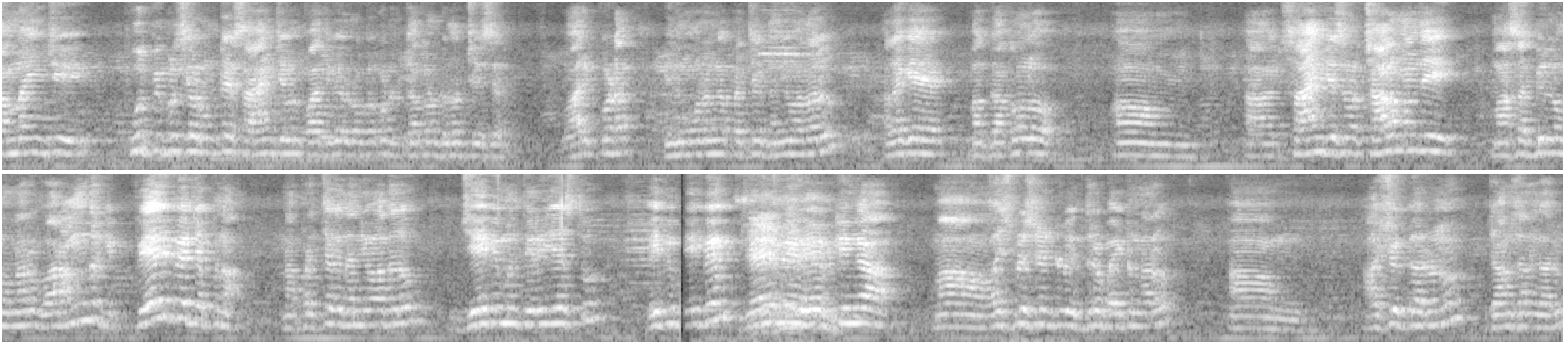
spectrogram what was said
సంబంధించి పూర్ పీపుల్స్ ఎవరు ఉంటే సహాయం చేయమని పాతిక వేల రూపాయలు కూడా గతంలో డొనేట్ చేశారు. వారికి కూడా ఇది మూలంగా ప్రత్యేక ధన్యవాదాలు. అలాగే మా గతంలో సాయం చేసిన చాలామంది మా సభ్యుల్లో ఉన్నారు. వారందరికీ పేరు పేరు చెప్పిన నా ప్రత్యేక ధన్యవాదాలు. జేబీఎం తెలియజేస్తూ ఏపీ జేబీఎం ముఖ్యంగా మా వైస్ ప్రెసిడెంట్లు ఇద్దరు బయట ఉన్నారు. అశోక్ గారును జాన్సన్ గారు.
